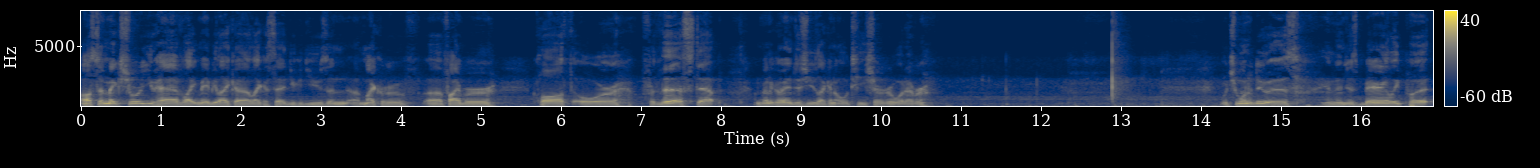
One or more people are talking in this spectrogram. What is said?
Also, make sure you have like maybe like a, like I said, you could use a, a microfiber uh, cloth or for this step, I'm gonna go ahead and just use like an old t-shirt or whatever. What you wanna do is, and then just barely put,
